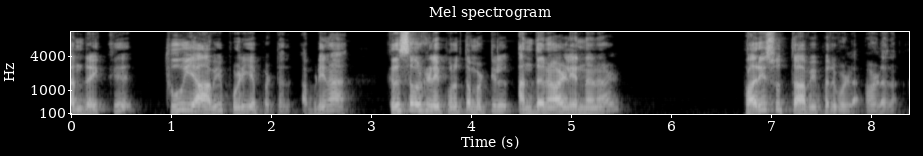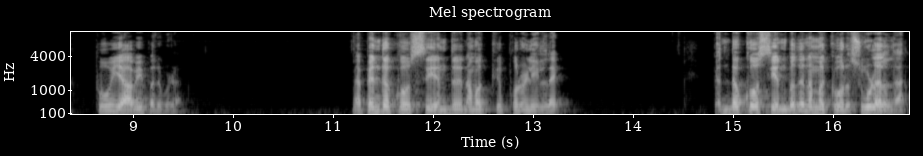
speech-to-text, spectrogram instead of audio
அன்றைக்கு தூயாவி பொழியப்பட்டது. அப்படின்னா கிறிஸ்தவர்களை பொறுத்தமட்டில் அந்த நாள் என்ன நாள்? பரிசுத்தாவி பெருவிழா அவ்வளோதான் தூயாவி பெருவிழா. பெந்தகோஸ்து என்று நமக்கு பொருள் இல்லை. பெந்தகோஸ் என்பது நமக்கு ஒரு சூழல் தான்.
